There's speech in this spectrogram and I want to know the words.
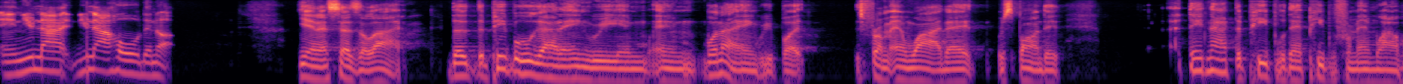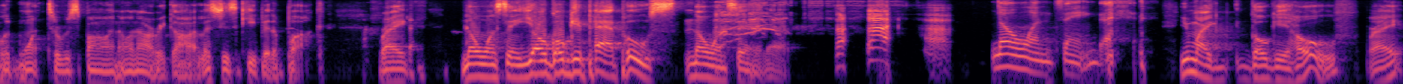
and you're not you're not holding up. Yeah, that says a lot. The the people who got angry and and well not angry, but it's from NY that responded. They're not the people that people from NY would want to respond on our regard. Let's just keep it a buck, right? no one's saying, "Yo, go get Papoose." No one's saying that. No one saying that. You might go get Hove, right?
